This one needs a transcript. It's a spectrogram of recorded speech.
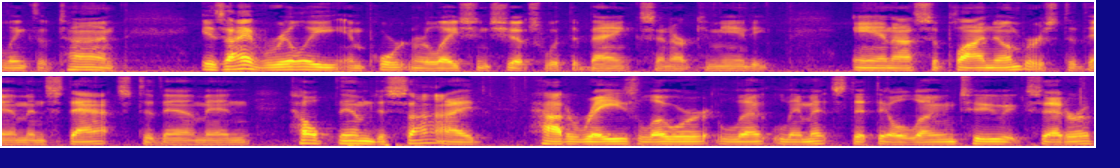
length of time, is I have really important relationships with the banks in our community, and I supply numbers to them and stats to them, and help them decide how to raise lower li- limits that they'll loan to, et cetera.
